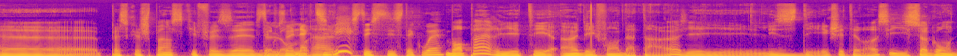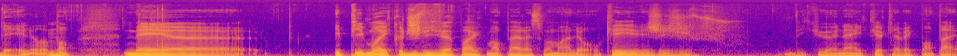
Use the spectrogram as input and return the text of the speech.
Euh, parce que je pense qu'il faisait de c'est un l'ombrage. activiste? C'était- quoi? Mon père, il était un des fondateurs, il- il- les idées, etc. Il secondait, là. Mhm. Bon. Mais. euh, et puis moi, écoute, je vivais pas avec mon père à ce moment-là, OK? J'ai j'ai vécu un an et quelques avec mon père.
